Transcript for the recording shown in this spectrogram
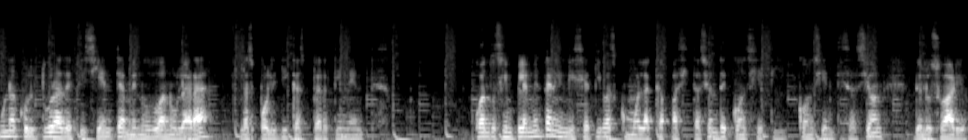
una cultura deficiente a menudo anulará las políticas pertinentes. Cuando se implementan iniciativas como la capacitación de concientización del usuario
